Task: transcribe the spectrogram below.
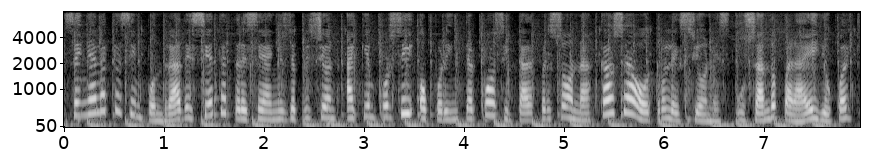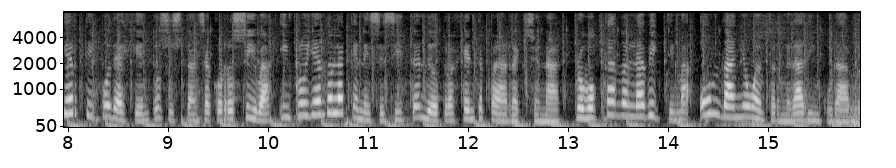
señala que se impondrá de 7 a 13 años de prisión a quien por sí o por interpósita persona cause a otro lesiones, usando para ello cualquier tipo de agente o sustancia corrosiva, incluyendo la que necesiten de otro agente para reaccionar, provocando en la víctima un daño o enfermedad incurable.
